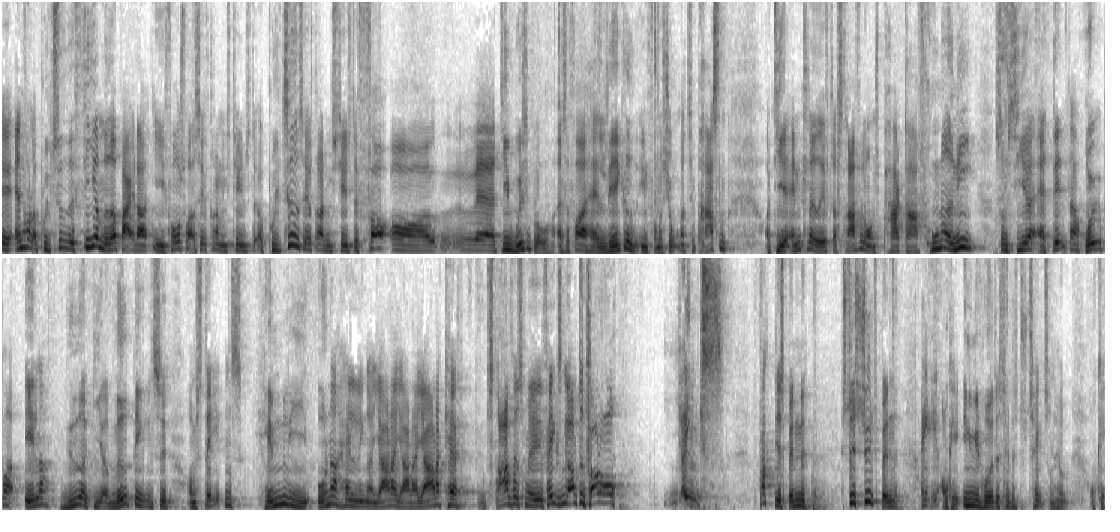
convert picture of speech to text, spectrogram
øh, anholder politiet fire medarbejdere i Forsvarets efterretningstjeneste og politiets efterretningstjeneste for at øh, være de whistleblower, altså for at have lækket informationer til pressen. Og de er anklaget efter straffelovens paragraf 109, som siger, at den, der røber eller videregiver meddelelse om statens hemmelige underhandlinger, jada, jada, jada, kan straffes med fængsel i op til 12 år. Yikes! Fuck, det er spændende. Det er sygt spændende. Ej, okay, inde i mit hoved, der ser det totalt sådan her ud. Okay,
